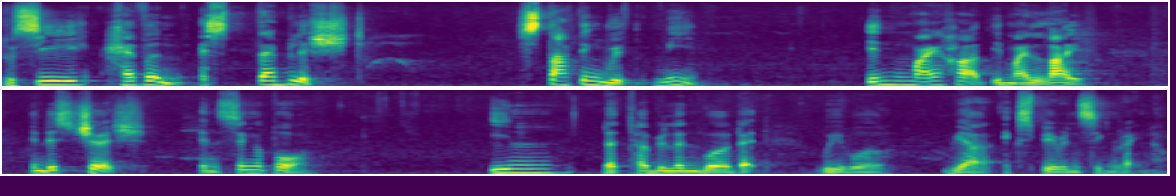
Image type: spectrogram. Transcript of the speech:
to see heaven established, starting with me, in my heart, in my life, in this church, in Singapore, in the turbulent world that we, were, we are experiencing right now.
